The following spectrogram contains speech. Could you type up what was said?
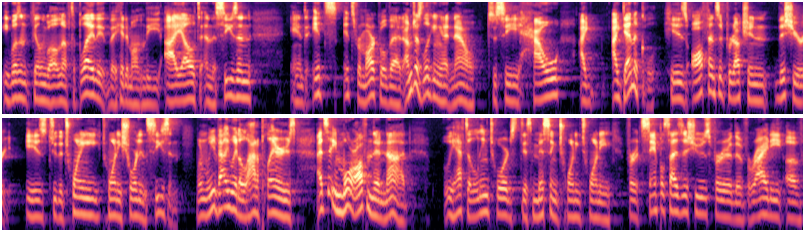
he wasn't feeling well enough to play. They, they hit him on the IL to end the season. And it's it's remarkable that I'm just looking at now to see how I identical his offensive production this year is to the 2020 shortened season. When we evaluate a lot of players, I'd say more often than not, we have to lean towards dismissing 2020 for its sample size issues, for the variety of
